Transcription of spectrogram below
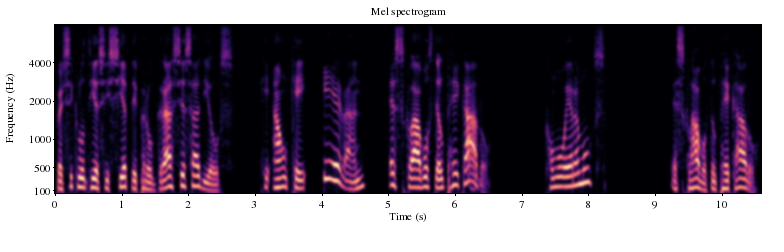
Versículo 17, pero gracias a Dios que aunque eran esclavos del pecado, ¿cómo éramos? Esclavos del pecado.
